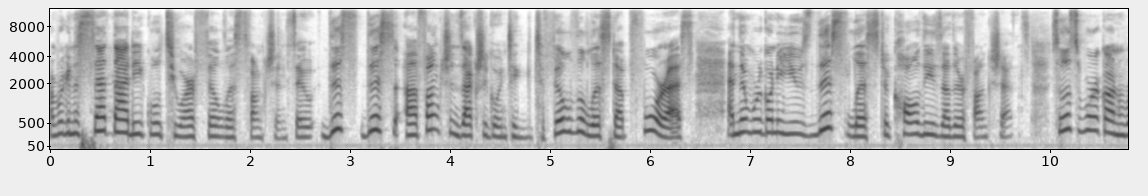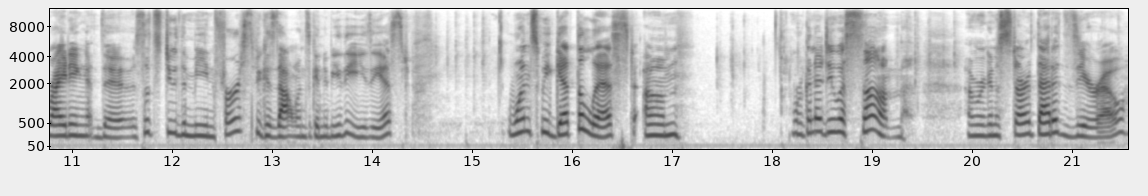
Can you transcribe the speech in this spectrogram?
and we're going to set that equal to our fill list function. So this, this uh, function is actually going to, to fill the list up for us and then we're going to use this list to call these other functions. So let's work on writing those. Let's do the mean first because that one's going to be the easiest. Once we get the list, um, we're going to do a sum and we're going to start that at zero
